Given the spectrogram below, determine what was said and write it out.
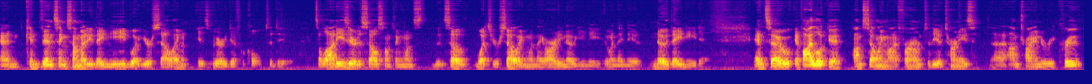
And convincing somebody they need what you're selling is very difficult to do. It's a lot easier to sell something once sell what you're selling when they already know you need when they need know they need it. And so if I look at I'm selling my firm to the attorneys uh, I'm trying to recruit,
